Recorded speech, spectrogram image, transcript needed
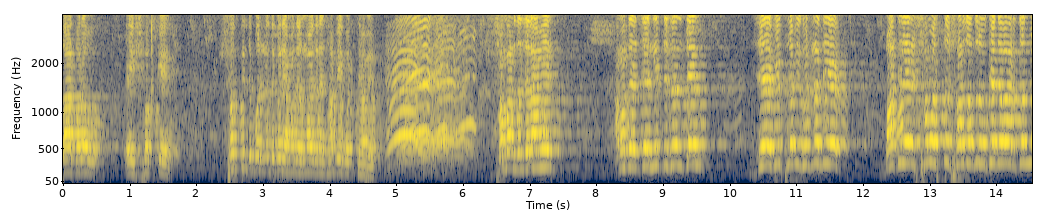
তারপরেও এই শোককে শক্তিতে পরিণত করে আমাদের ময়দানে ঝাঁপিয়ে পড়তে হবে। সম্মানিত জেলা আমির, আমাদের যে নির্দেশনা দিতেন, যে বিপ্লবী ঘোষণা দিয়ে বাতিলের সমস্ত ষড়যন্ত্র উঠে দেওয়ার জন্য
